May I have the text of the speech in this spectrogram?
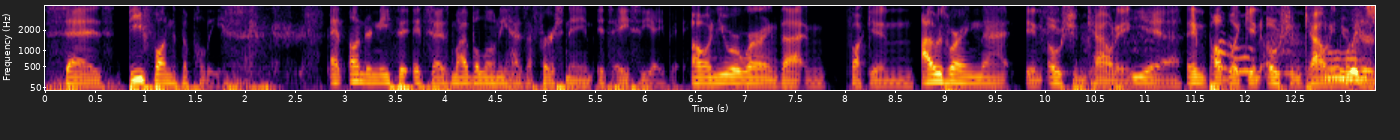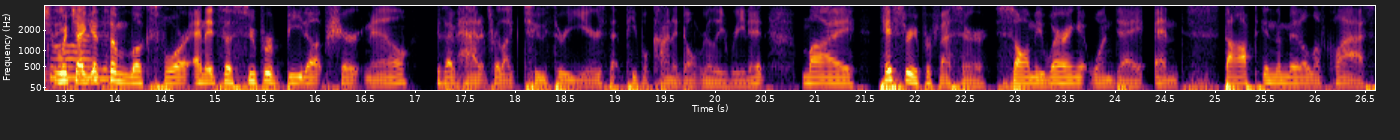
says "Defund the police," and underneath it it says, "My baloney has a first name. It's ACAB." Oh, and you were wearing that in fucking I was wearing that. in Ocean County, Yeah. in public in oh, Ocean County, New which Jersey. which I get some looks for, and it's a super beat up shirt now because I've had it for like two three years that people kind of don't really read it. My history professor saw me wearing it one day and stopped in the middle of class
